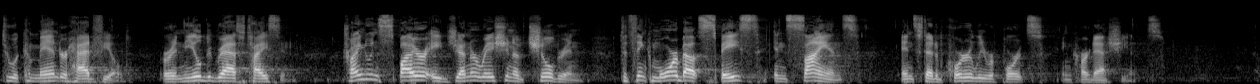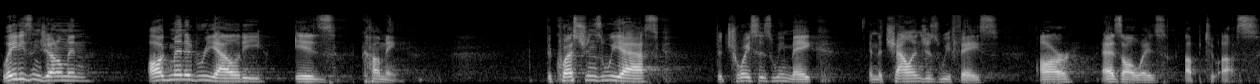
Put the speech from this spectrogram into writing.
to a Commander Hadfield or a Neil deGrasse Tyson trying to inspire a generation of children to think more about space and science instead of quarterly reports and Kardashians? Ladies and gentlemen, Augmented reality is coming. The questions we ask, the choices we make, and the challenges we face are, as always, up to us.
